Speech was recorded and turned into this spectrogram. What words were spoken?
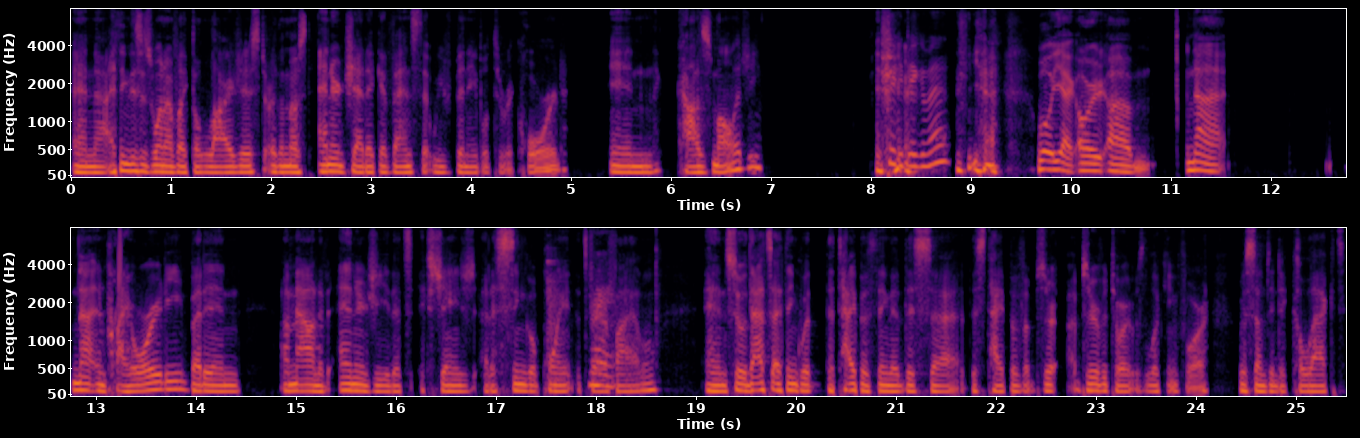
And uh, I think this is one of like the largest or the most energetic events that we've been able to record in cosmology. Pretty big event. yeah. Well, yeah, or um, not not in priority, but in amount of energy that's exchanged at a single point that's verifiable. Right. And so that's I think what the type of thing that this uh, this type of obser- observatory was looking for was something to collect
